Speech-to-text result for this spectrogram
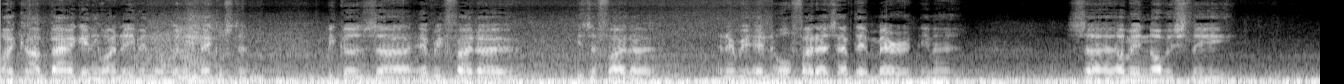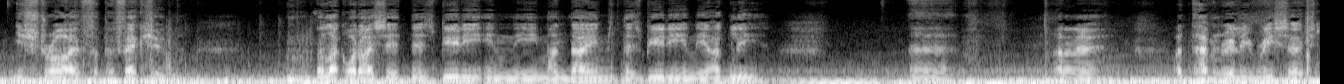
I can't bag anyone, even William Eggleston, because uh, every photo is a photo, and every and all photos have their merit, you know. So I mean, obviously, you strive for perfection. But like what I said, there's beauty in the mundane, there's beauty in the ugly, uh, I don't know. I haven't really researched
